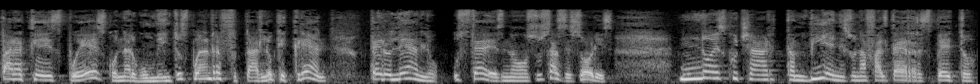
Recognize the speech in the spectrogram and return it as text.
para que después con argumentos puedan refutar lo que crean. Pero léanlo, ustedes, no sus asesores. No escuchar también es una falta de respeto,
